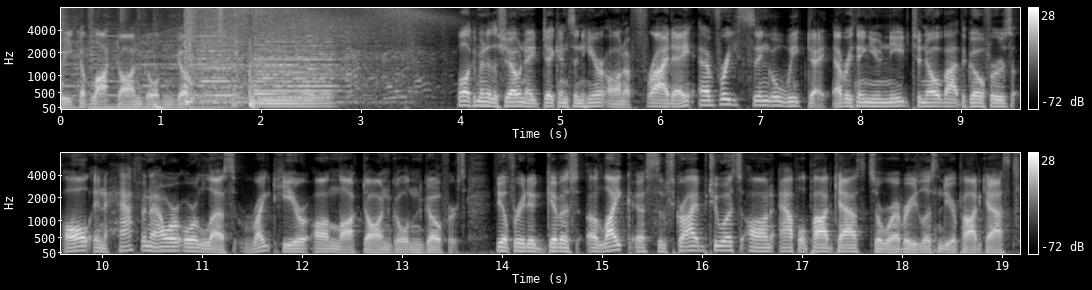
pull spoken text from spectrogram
week of Locked On Golden Gophers? Welcome into the show. Nate Dickinson here on a Friday, every single weekday. Everything you need to know about the Gophers, all in half an hour or less, right here on Locked On Golden Gophers. Feel free to give us a like, a subscribe to us on Apple Podcasts or wherever you listen to your podcasts.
